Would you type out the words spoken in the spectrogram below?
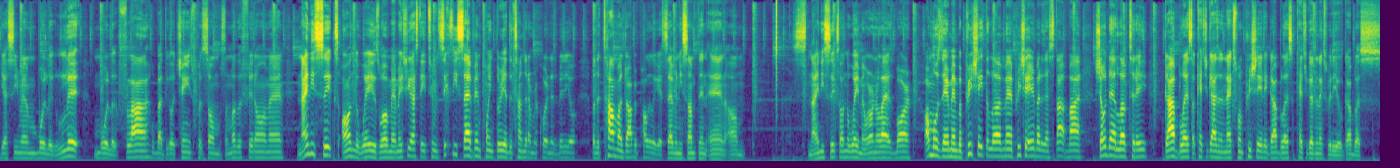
you guys see man boy look lit boy look fly. We're about to go change put some some other fit on man. 96 on the way as well man. Make sure you guys stay tuned. 67.3 at the time that i'm recording this video. By the time i drop it probably like at 70 something and um 96 on the way man. We're on the last bar. Almost there man. But appreciate the love man. Appreciate everybody that stopped by. Showed that love today. God bless. I'll catch you guys in the next one. Appreciate it. God bless. Catch you guys in the next video. God bless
